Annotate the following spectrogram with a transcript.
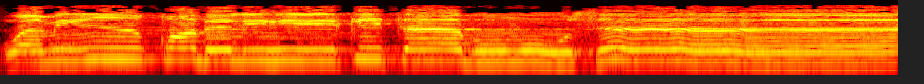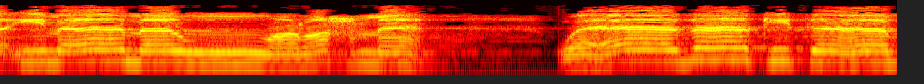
ومن قبله كتاب موسى إماما ورحمة وهذا كتاب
